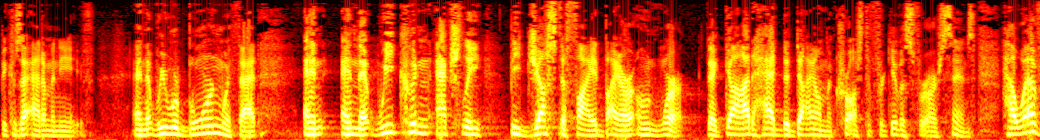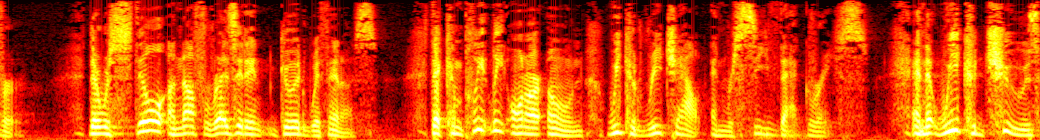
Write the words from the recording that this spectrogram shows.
because of Adam and Eve. And that we were born with that. And, and that we couldn't actually be justified by our own work, that God had to die on the cross to forgive us for our sins. However, there was still enough resident good within us that completely on our own, we could reach out and receive that grace. And that we could choose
